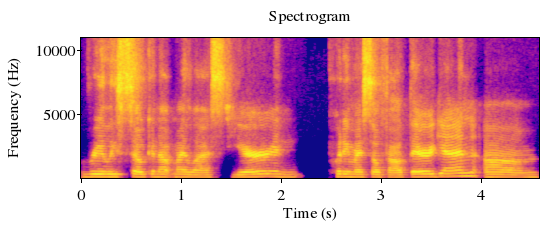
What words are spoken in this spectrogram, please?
really soaking up my last year and putting myself out there again. Um,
